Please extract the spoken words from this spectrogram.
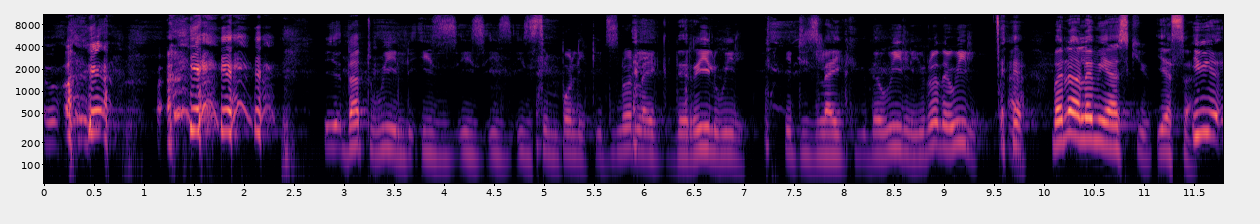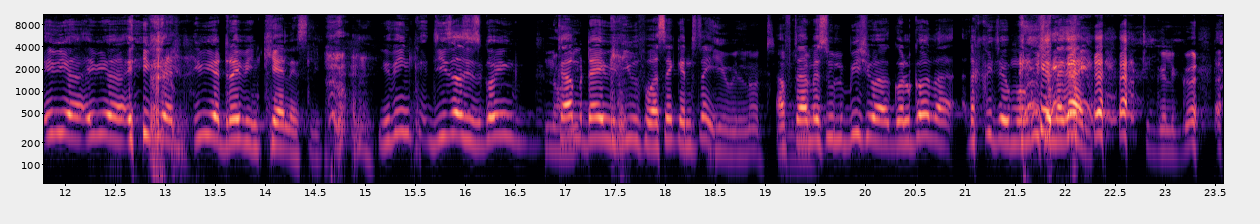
that wheel is, is is is symbolic. It's not like the real wheel. It is like the wheel. You know the wheel. Ah, but now let me ask you. yes, sir. If you if you if you if you if you are driving carelessly, you think Jesus is going to No, come he- die with you for a second time? He will not. After amesulubishwa Golgotha nakuja umwangushe na gari. To Golgotha.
